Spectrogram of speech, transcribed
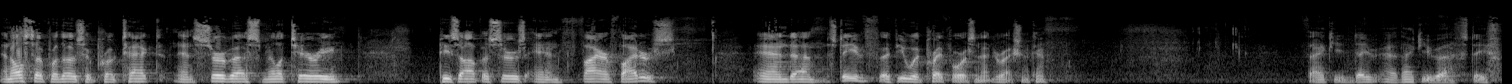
and also for those who protect and serve us, military, peace officers, and firefighters. And uh, Steve, if you would pray for us in that direction, okay? Thank you, Dave. Uh, thank you, uh, Steve.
